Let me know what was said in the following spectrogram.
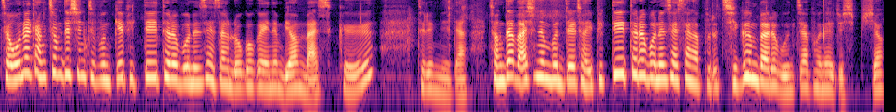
자, 오늘 당첨되신 두 분께 빅데이터를 보는 세상 로고가 있는 면 마스크 드립니다. 정답 아시는 분들 저희 빅데이터를 보는 세상 앞으로 지금 바로 문자 보내주십시오.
